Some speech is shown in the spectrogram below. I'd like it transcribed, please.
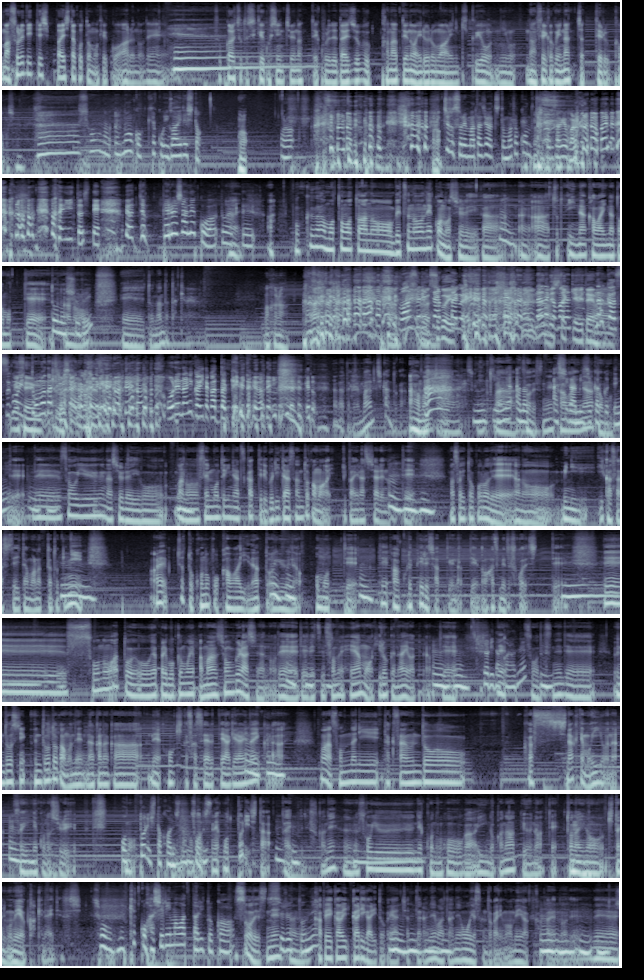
まあそれで言って失敗したことも結構あるのでそこからちょっと結構慎重になってこれで大丈夫かなっていうのはいろいろ周りに聞くようにもな性格になっちゃってるかもしれない。へえそうなんえなんか結構意外でした。あら。あら。ちょっとそれまたじゃあちょっとまた今度ちょっと掘り下げようかな。まあいいとして。いやじゃあペルシャ猫はどうやって、あ僕がもともとあの別の猫の種類が、うん。なんかあちょっといいな可愛いなと思ってどの種類？あえっ、となんだったっけな。わからん 忘れちゃったぐらい。何でしたっけみたいな。なんかすごい友達みたいな感じで俺何か言いたかったっけみたいな言ってたけど。なんだったっけな？マルチ感とか。あ人気のね。あの足が短くてね。でそういうふうな種類を、うん。あの専門的に扱ってるブリーダーさんとかもいっぱいいらっしゃるので、まあ、そういうところであの見に行かさせていたもらった時に、うんあれちょっとこの子可愛いなというふうな思って、うん。であこれペルシャっていうんだっていうのを初めてそこで知って、うんでその後やっぱり僕もやっぱマンション暮らしなので,、うんうんで別にその部屋も広くないわけなうんので、うん一人だからね。でそうですね、で運動し運動とかもねなかなかね大きくさせてあげられないから、うんうんまあそんなにたくさん運動がしなくてもいいような、うん。そういう猫の種類おっとりした感じなのかな？そうですね。おっとりしたタイプですかね、うん。うん。そういう猫の方がいいのかなっていうのあって隣の人にも迷惑かけないですし、そうね。結構走り回ったりとかそうですね。するとね。うん。壁ガリガリとかやっちゃったらね、またね大家さんとかにも迷惑かかるので、で、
